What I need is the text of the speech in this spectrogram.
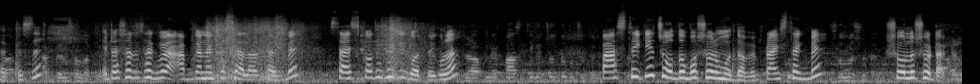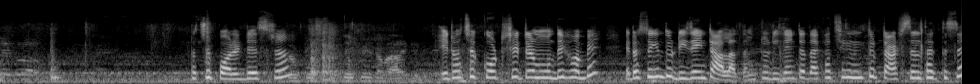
থাকতেছে। এটার সাথে থাকবে আফগান একটা স্যালাড থাকবে। সাইজ কত থেকে কত এগুলো? পাঁচ থেকে চোদ্দ বছর থেকে। চোদ্দ বছরের মধ্যে হবে। প্রাইস থাকবে ষোলোশো টাকা। এটা হচ্ছে পরের ড্রেসটা। এটা হচ্ছে কোট সেটের মধ্যে হবে। এটা হচ্ছে কিন্তু ডিজাইনটা আলাদা। একটু ডিজাইনটা দেখাচ্ছি, কিন্তু টার্সেল থাকতেছে,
